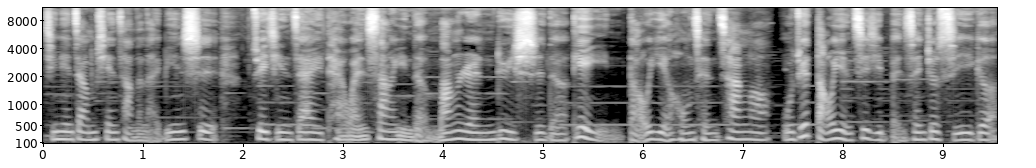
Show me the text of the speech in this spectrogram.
今天在我们现场的来宾是。最近在台湾上映的《盲人律师》的电影导演洪成昌哦，我觉得导演自己本身就是一个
